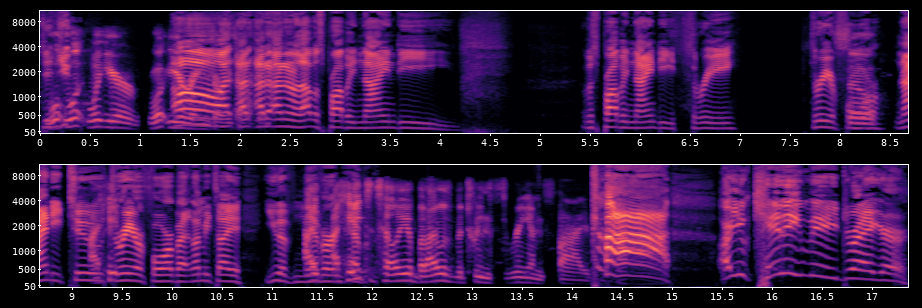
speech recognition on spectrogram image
did what, you? what what year what year oh? I, I, I. I don't know. That was probably 90. It was probably 93, three or four, So, 92, hate- three or four. But let me tell you, you have never. I, I hate ever- to tell you, but I was between three and five. Ah! Are you kidding me, Drager?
